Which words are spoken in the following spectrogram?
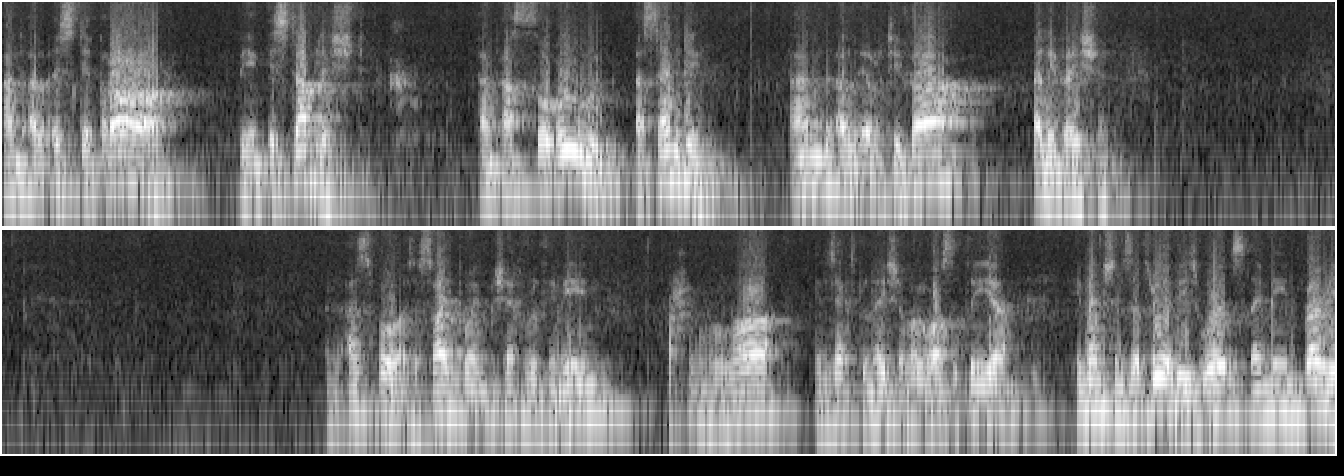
and Al-Istiqrar, being established and as-su'ud, ascending, and al-irtifa' elevation. And as for, as a side point, Shaykh al-Uthaymeen, rahimahullah, in his explanation of al-wasitiyah, he mentions that three of these words, they mean very,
